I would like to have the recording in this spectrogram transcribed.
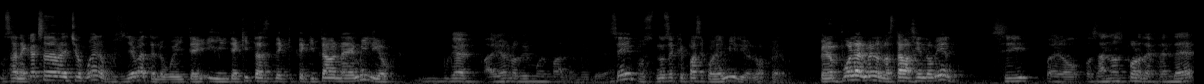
O sea, Necaxa debe haber dicho, bueno, pues llévatelo, güey. Y te, y te quitas, te, te quitaban a Emilio. Ayer lo vi muy mal, Emilio. ¿eh? Sí, pues no sé qué pasa con Emilio, ¿no? Pero, pero en Puebla al menos lo estaba haciendo bien. Sí, pero, o sea, no es por defender,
